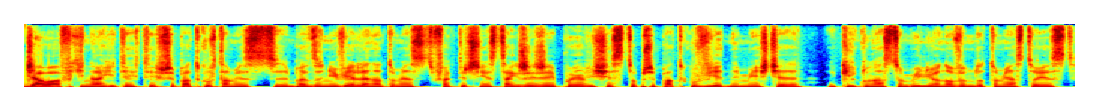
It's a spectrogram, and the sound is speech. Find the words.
działa w Chinach i tych, tych przypadków tam jest bardzo niewiele, natomiast faktycznie jest tak, że jeżeli pojawi się 100 przypadków w jednym mieście kilkunastomilionowym, to to miasto jest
